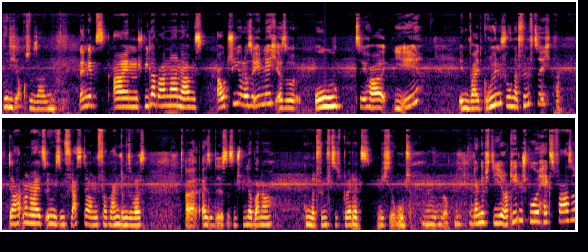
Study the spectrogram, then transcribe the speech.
würde ich auch so sagen. Dann gibt es einen Spielerbanner namens Auchi oder so ähnlich, also O-C-H-I-E in Waldgrün für 150. Da hat man halt irgendwie so ein Pflaster und Verband und sowas. Äh, Also das ist ein Spielerbanner. 150 Credits, nicht so gut. Nicht. Dann gibt es die Raketenspur Hexphase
